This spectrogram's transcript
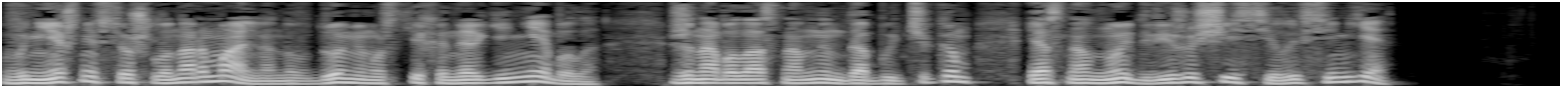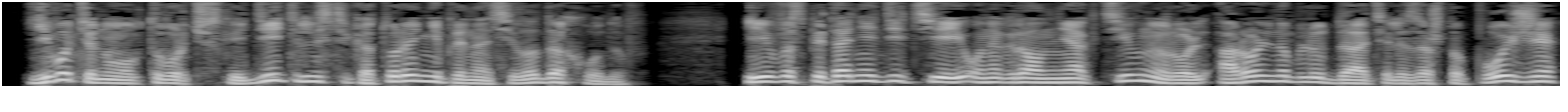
Внешне все шло нормально, но в доме мужских энергий не было. Жена была основным добытчиком и основной движущей силой в семье. Его тянуло к творческой деятельности, которая не приносила доходов. И в воспитании детей он играл не активную роль, а роль наблюдателя, за что позже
